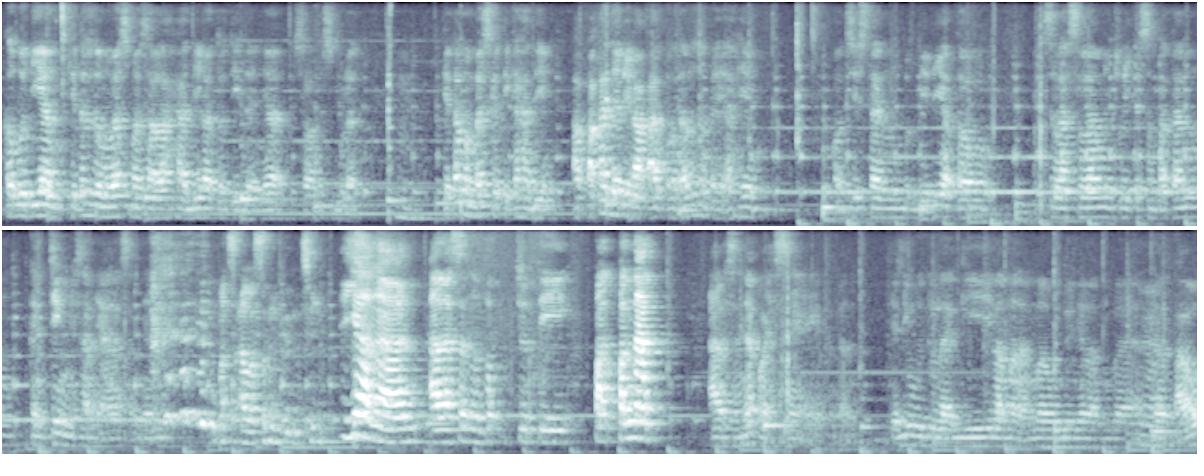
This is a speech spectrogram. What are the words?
Kemudian kita sudah membahas masalah hadir atau tidaknya selama sebulan. Hmm. kita membahas ketika hadir. Apakah dari rakaat pertama sampai akhir konsisten berdiri atau sela-sela mencuri kesempatan kencing misalnya alasannya mas alasan kencing. Iya kan? Alasan untuk cuti penat alasannya WC gitu kan. Jadi wudhu lagi lama-lama wudhunya lambat. Hmm. udah tahu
